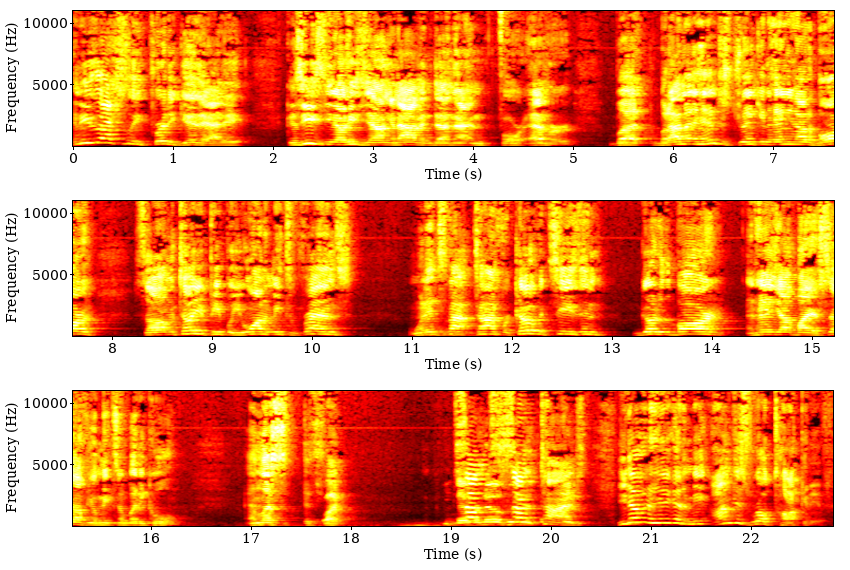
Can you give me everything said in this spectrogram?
and he's actually pretty good at it because he's you know he's young and I haven't done that in forever. But but I met him just drinking, hanging out at a bar. So I'm gonna tell you, people, you want to meet some friends when it's not time for COVID season. Go to the bar and hang out by yourself. You'll meet somebody cool, unless it's like You never some- know who you're gonna sometimes you never know who you're gonna meet. I'm just real talkative.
